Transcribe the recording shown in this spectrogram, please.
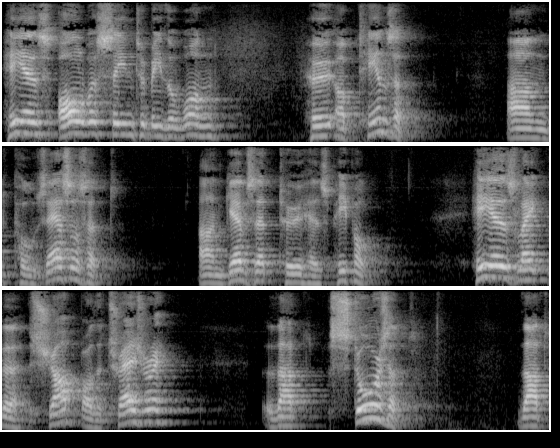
He is always seen to be the one who obtains it and possesses it and gives it to his people. He is like the shop or the treasury that stores it, that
